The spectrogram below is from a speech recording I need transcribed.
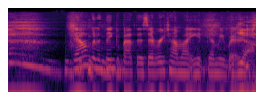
Now I'm going to think about this every time I eat gummy bears. Yeah,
